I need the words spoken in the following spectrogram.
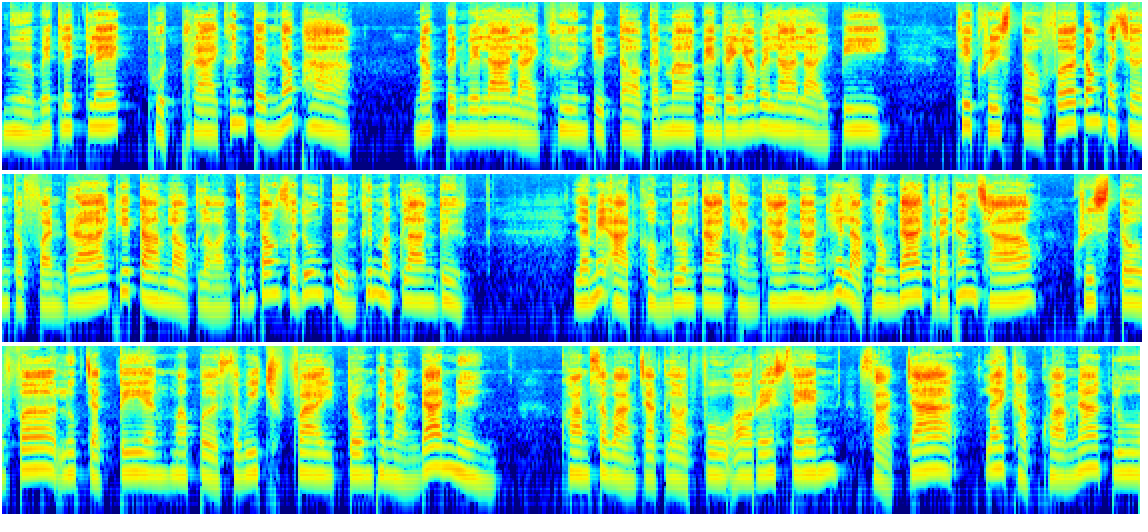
เหงื่อเม็ดเล็ก ๆ ผุดพรายขึ้นเต็มหน้าผาก นับเป็นเวลาหลายคืนติดต่อกันมาเป็นระยะเวลาหลายปี ที่คริสโตเฟอร์ต้องเผชิญกับฝันร้ายที่ตามหลอกหลอนจนต้องสะดุ้งตื่นขึ้นมากลางดึก และไม่อาจข่มดวงตาแข็งค้างนั้นให้หลับลงได้กระทั่งเช้า คริสโตเฟอร์ลุกจากเตียงมาเปิดสวิตช์ไฟตรงผนังด้านหนึ่งความสว่างจากหลอดฟูออเรสเซนต์สาดจ้า ไล่ขับความน่ากลัว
